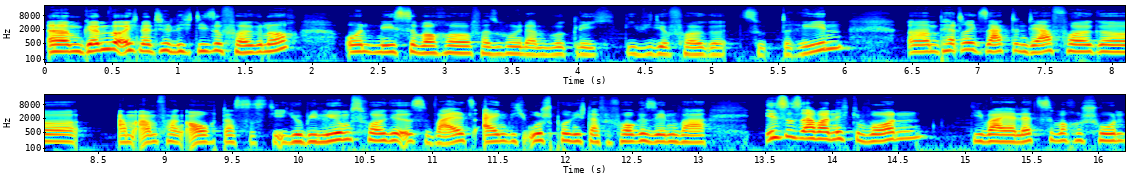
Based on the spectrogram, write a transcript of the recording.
ähm, gönnen wir euch natürlich diese Folge noch. Und nächste Woche versuchen wir dann wirklich die Videofolge zu drehen. Ähm, Patrick sagt in der Folge am Anfang auch, dass es die Jubiläumsfolge ist, weil es eigentlich ursprünglich dafür vorgesehen war. Ist es aber nicht geworden. Die war ja letzte Woche schon.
